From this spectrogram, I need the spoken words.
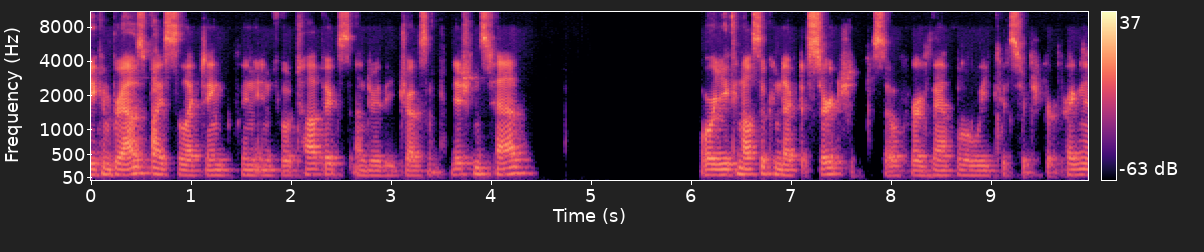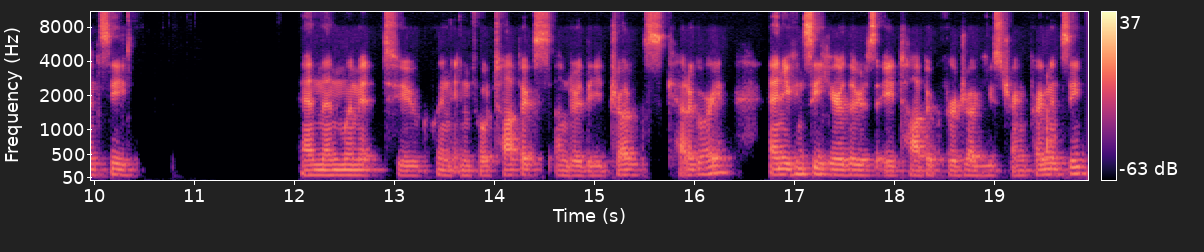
You can browse by selecting ClinInfo Topics under the Drugs and Conditions tab, or you can also conduct a search. So for example, we could search for pregnancy and then limit to ClinInfo topics under the drugs category. And you can see here there's a topic for drug use during pregnancy.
